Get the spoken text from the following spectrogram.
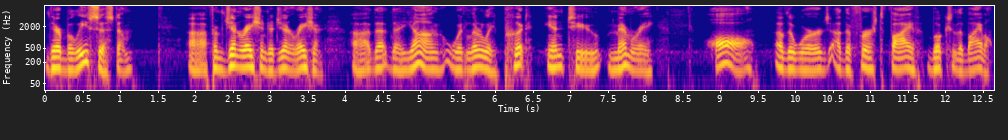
their belief system uh, from generation to generation uh, the, the young would literally put into memory all of the words of the first five books of the Bible.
